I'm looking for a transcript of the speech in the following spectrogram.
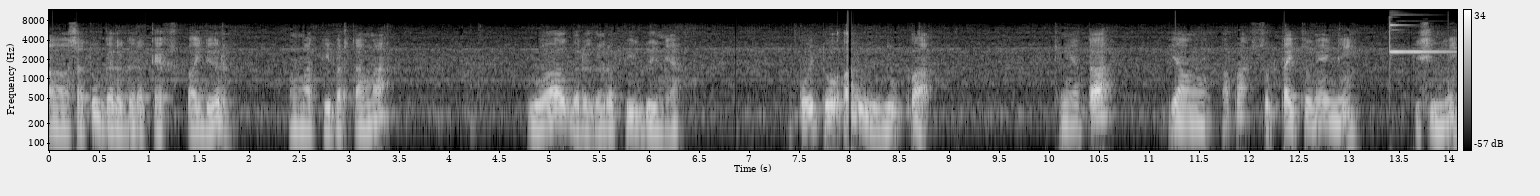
Uh, satu gara-gara cave spider mati pertama. Dua gara-gara piglin ya. Aku itu aduh lupa. Ternyata yang apa subtitlenya ini di sini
